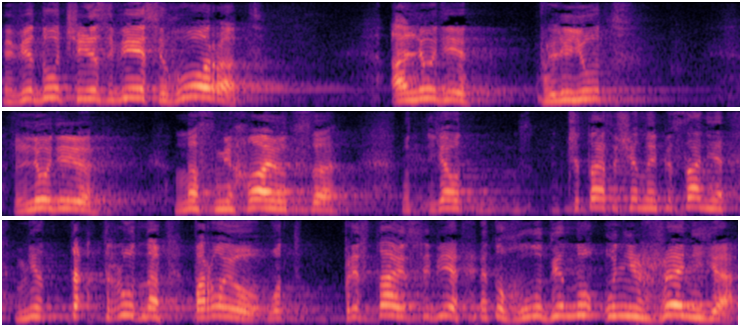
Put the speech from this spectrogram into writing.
ведут через весь город, а люди плюют, люди насмехаются, вот я вот читаю Священное Писание, мне так трудно порою вот представить себе эту глубину унижения,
